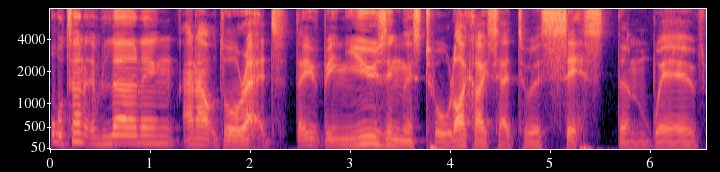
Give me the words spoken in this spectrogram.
alternative learning and outdoor ed, they've been using this tool, like I said, to assist them with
